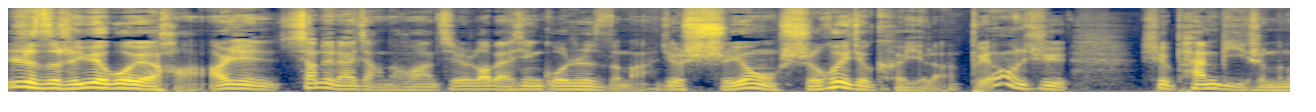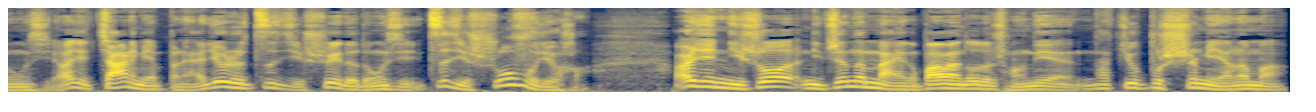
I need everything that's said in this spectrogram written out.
日子是越过越好，而且相对来讲的话，其实老百姓过日子嘛，就实用实惠就可以了，不用去去攀比什么东西。而且家里面本来就是自己睡的东西，自己舒服就好。而且你说你真的买个八万多的床垫，那就不失眠了吗？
